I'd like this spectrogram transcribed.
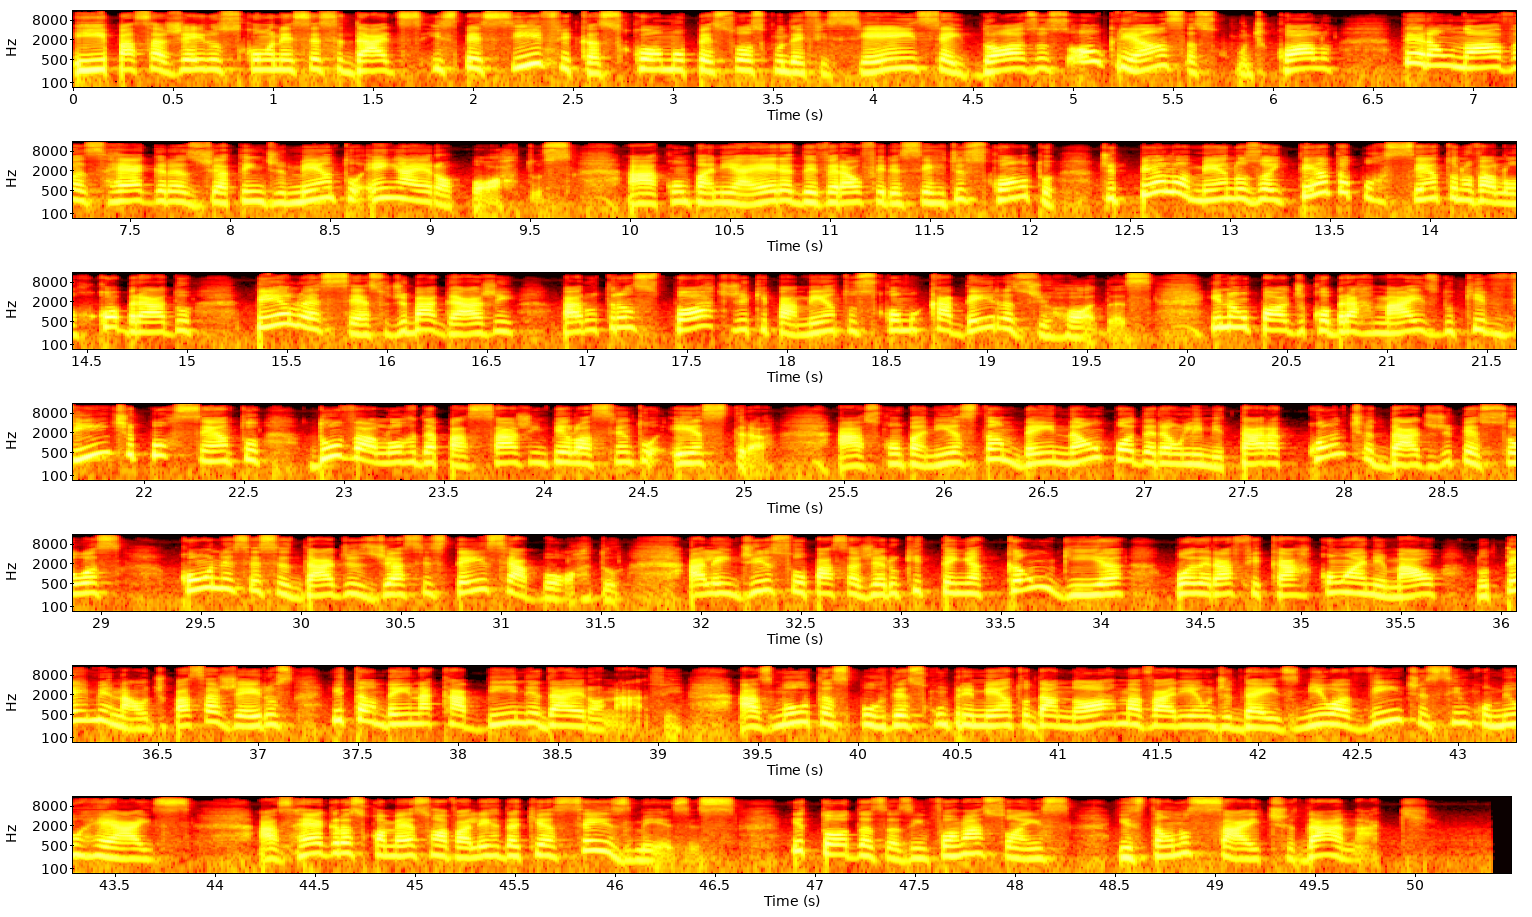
E passageiros com necessidades específicas, como pessoas com deficiência, idosos ou crianças de colo, terão novas regras de atendimento em aeroportos. A companhia aérea deverá oferecer desconto de pelo menos 80% no valor cobrado pelo excesso de bagagem para o transporte de equipamentos como cadeiras de rodas. E não pode cobrar mais do que 20% do valor da passagem pelo assento extra. As companhias também não poderão limitar a quantidade de pessoas com necessidades de assistência a bordo. Além disso, o passageiro que tenha cão-guia poderá ficar com o animal no terminal de passageiros e também na cabine da aeronave. As multas por descumprimento da norma variam de 10 mil a 25 mil reais. As regras começam a valer daqui a seis meses. E todas as informações estão no site da ANAC.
